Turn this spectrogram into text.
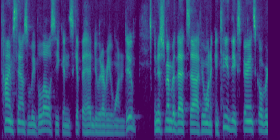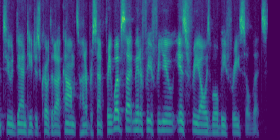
timestamps will be below so you can skip ahead and do whatever you want to do. And just remember that uh, if you want to continue the experience, go over to danteachescrypto.com. It's 100% free website, made it free for you, is free, always will be free. So let's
